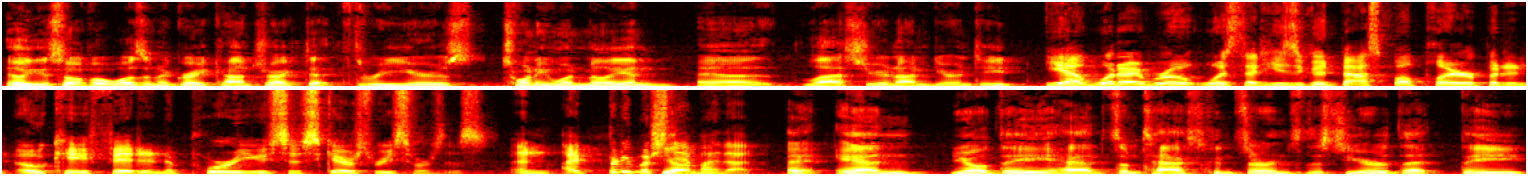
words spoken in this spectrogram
Ilyasova wasn't a great contract at three years, 21 million uh, last year, non-guaranteed. Yeah, what I wrote was that he's a good basketball player, but an okay fit and a poor use of scarce resources. And I pretty much stand by that. And, you know, they had some tax concerns this year that they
